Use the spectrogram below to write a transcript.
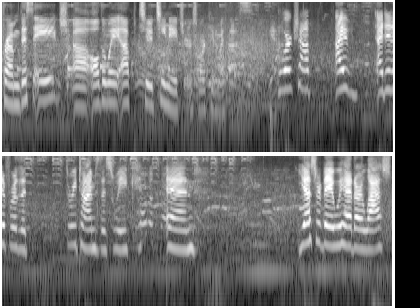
from this age uh, all the way up to teenagers working with us. The workshop, I I did it for the three times this week, and yesterday we had our last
